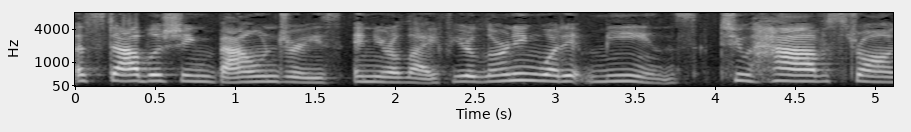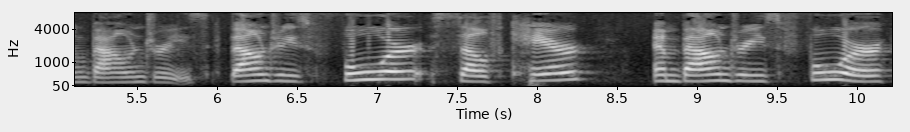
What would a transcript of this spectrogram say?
establishing boundaries in your life. You're learning what it means to have strong boundaries. Boundaries for self care and boundaries for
